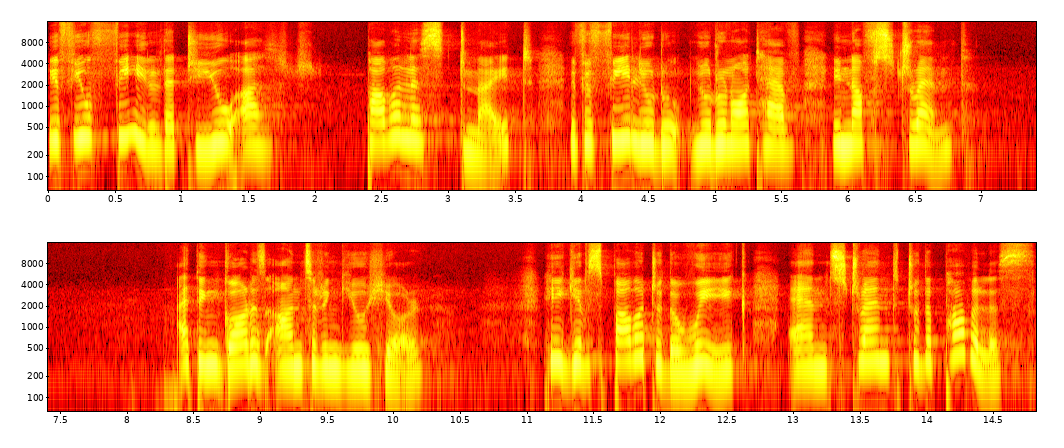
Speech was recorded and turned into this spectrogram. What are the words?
If you feel that you are powerless tonight, if you feel you do, you do not have enough strength, I think God is answering you here. He gives power to the weak and strength to the powerless.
